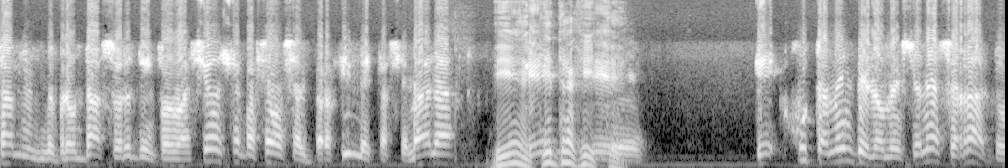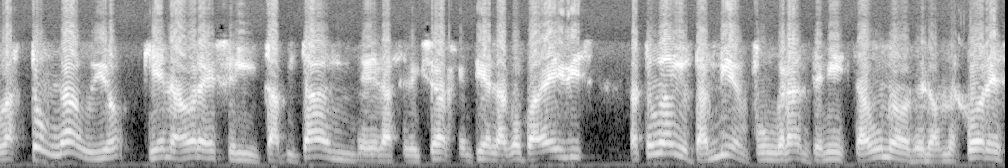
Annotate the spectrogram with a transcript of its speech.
ya me preguntaba sobre otra información, ya pasamos al perfil de esta semana. Bien, ¿qué trajiste? Eh, que justamente lo mencioné hace rato, Gastón Gaudio, quien ahora es el capitán de la selección argentina en la Copa Davis, Gastón Gaudio también fue un gran tenista, uno de los mejores.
